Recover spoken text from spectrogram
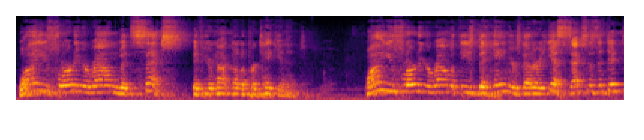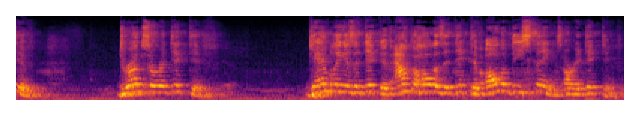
Why are you flirting around with sex if you're not going to partake in it? Why are you flirting around with these behaviors that are, yes, sex is addictive. Drugs are addictive. Gambling is addictive. Alcohol is addictive. All of these things are addictive.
